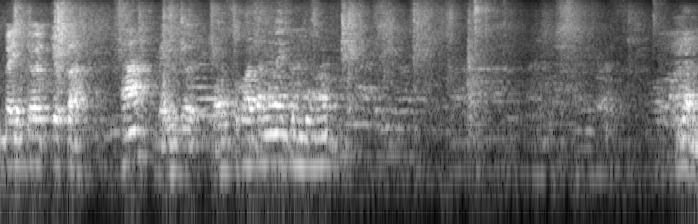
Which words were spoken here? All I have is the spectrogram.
28 pa. Ha? Very good. O, sukatan mo nga itong bunga. Ilan?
